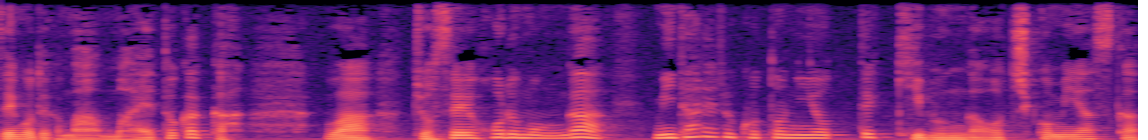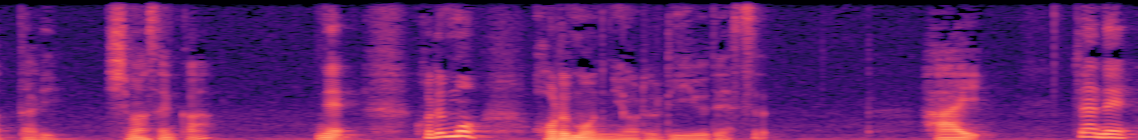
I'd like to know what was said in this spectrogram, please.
前後というかまあ前とかかは女性ホルモンが乱れることによって気分が落ち込みやすかったりしませんか？ね。これもホルモンによる理由です。はい。じゃあね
